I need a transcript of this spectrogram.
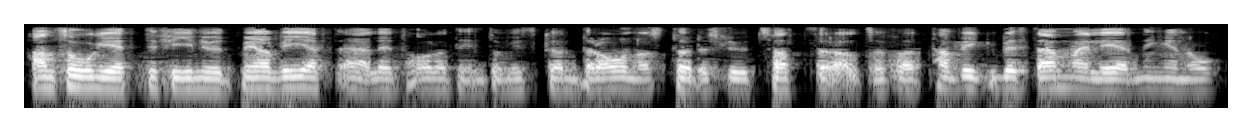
han såg jättefin ut. Men jag vet ärligt talat inte om vi ska dra några större slutsatser alltså. För att han fick bestämma i ledningen och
